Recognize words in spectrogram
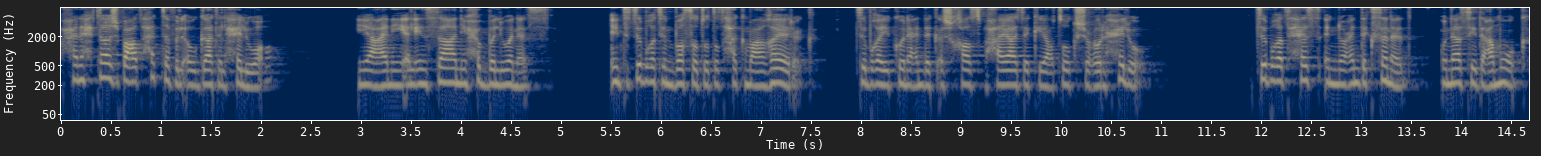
حنحتاج بعض حتى في الأوقات الحلوة. يعني الإنسان يحب الونس. أنت تبغى تنبسط وتضحك مع غيرك. تبغى يكون عندك أشخاص في حياتك يعطوك شعور حلو. تبغى تحس إنه عندك سند وناس يدعموك.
